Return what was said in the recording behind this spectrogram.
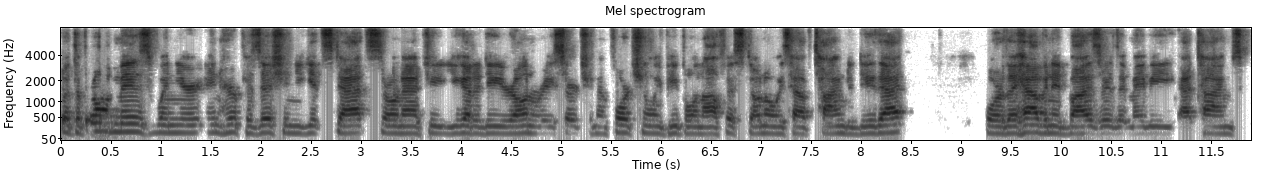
But the problem is when you're in her position, you get stats thrown at you. You got to do your own research, and unfortunately, people in office don't always have time to do that or they have an advisor that maybe at times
